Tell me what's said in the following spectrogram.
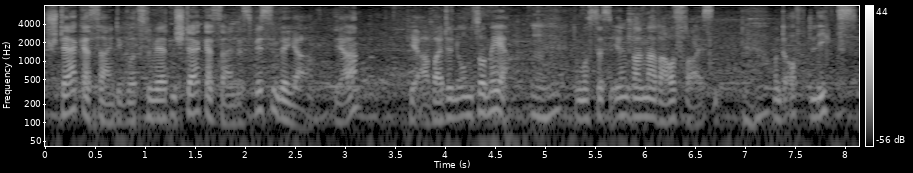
stärker sein. Die Wurzeln werden stärker sein, das wissen wir ja. ja? Die arbeiten umso mehr. Du musst das irgendwann mal rausreißen. Und oft liegt es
